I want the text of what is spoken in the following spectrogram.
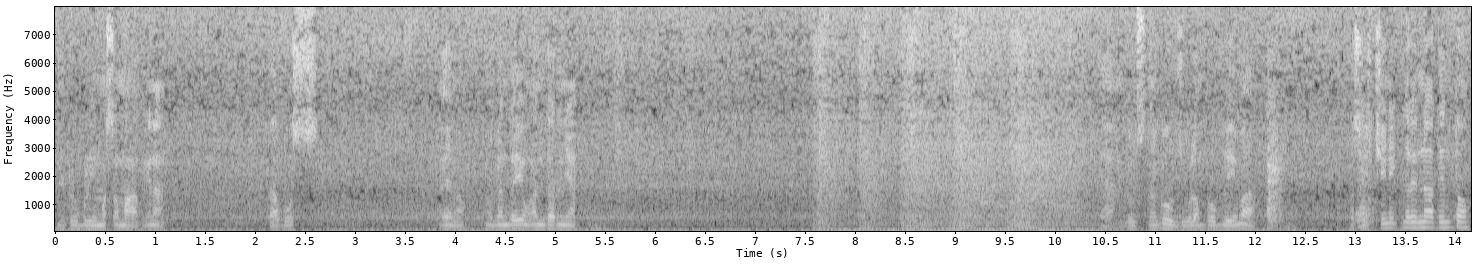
may problema sa makina. Tapos, ayan o, maganda yung andar niya. Ayan, goods na goods, walang problema. Kasi chinik na rin natin to.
